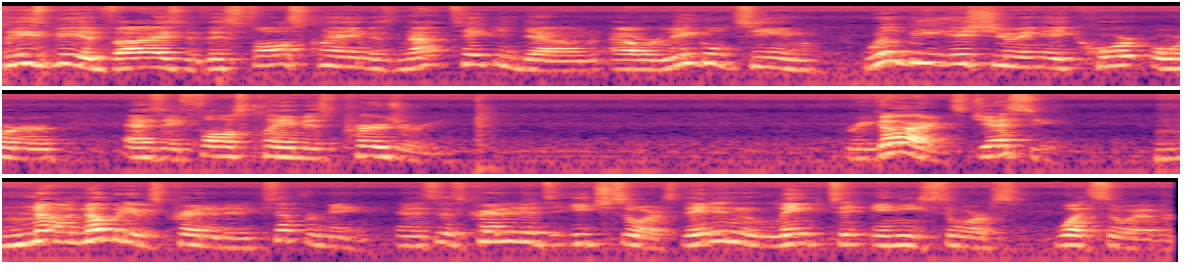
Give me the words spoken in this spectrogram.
Please be advised if this false claim is not taken down, our legal team will be issuing a court order as a false claim is perjury. Regards, Jesse. No, nobody was credited except for me. And it says credited to each source. They didn't link to any source whatsoever.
